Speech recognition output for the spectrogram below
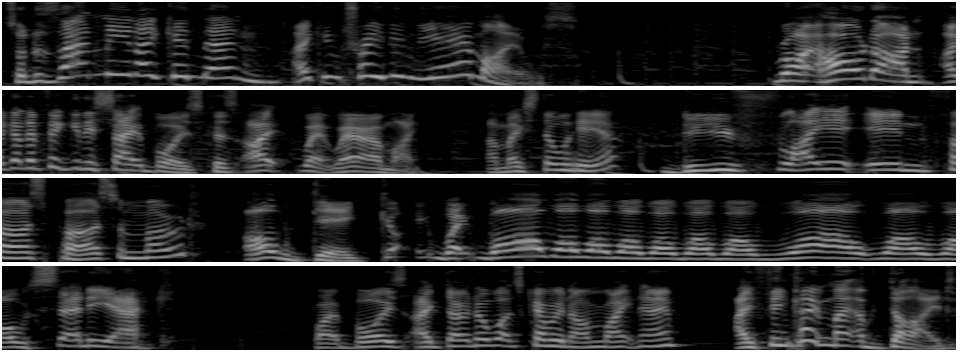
So does that mean I can then, I can trade in the air miles? Right, hold on. I gotta figure this out, boys, because I, wait, where am I? Am I still here? Do you fly it in first person mode? Oh dear God. Wait, whoa, whoa, whoa, whoa, whoa, whoa, whoa, whoa, whoa, whoa, Sediac. Right, boys, I don't know what's going on right now. I think I might have died.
